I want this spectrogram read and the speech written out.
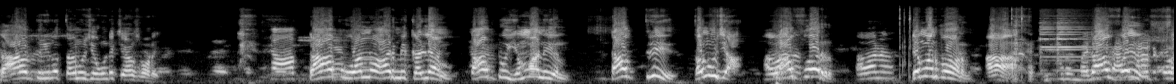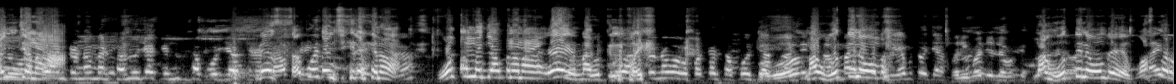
టాప్ త్రీలో తనుజ ఉండే ఛాన్స్ ఉన్నాయి. Top top one army Kalyan top two Emmanuel top three Tanuja. Top four demon Pawan top five Sanjana. అంటున్నాం మరి తనుజకి ఎందుకు సపోర్ట్ అని చేయలేనా? ఉంటుందని చెప్తున్నానా ఏ నాకు నాకు వద్దనే ఉంది నాకు వద్దనే ఉంది వస్తారు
